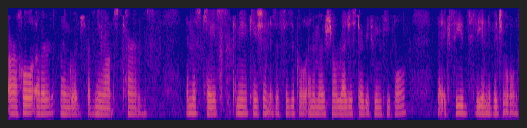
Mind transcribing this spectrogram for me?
are a whole other language of nuanced terms. In this case, communication is a physical and emotional register between people that exceeds the individuals.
